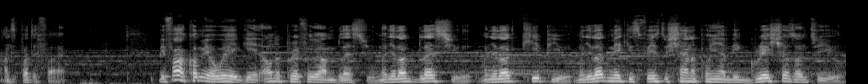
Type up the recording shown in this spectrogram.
and Spotify. Before I come your way again, I want to pray for you and bless you. May the Lord bless you. May the Lord keep you. May the Lord make his face to shine upon you and be gracious unto you.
